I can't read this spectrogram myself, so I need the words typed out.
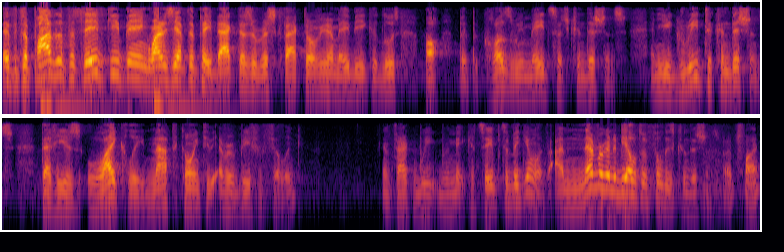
If it's a positive for safekeeping, why does he have to pay back? There's a risk factor over here. Maybe he could lose. Oh, but because we made such conditions, and he agreed to conditions that he is likely not going to ever be fulfilling. In fact, we, we make it safe to begin with. I'm never going to be able to fulfill these conditions. That's fine.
